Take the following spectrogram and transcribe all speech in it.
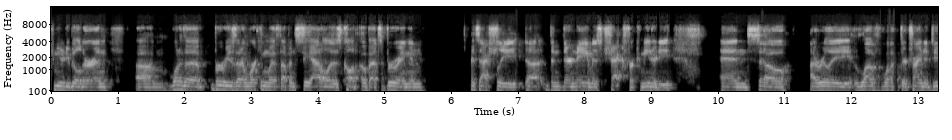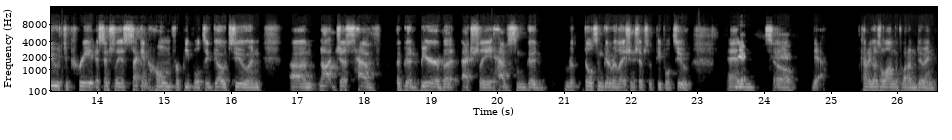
community builder and um, one of the breweries that i'm working with up in seattle is called Obec brewing and it's actually uh, the, their name is czech for community and so i really love what they're trying to do to create essentially a second home for people to go to and um, not just have a good beer but actually have some good re- build some good relationships with people too and Yeah. so yeah kind of goes along with what i'm doing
